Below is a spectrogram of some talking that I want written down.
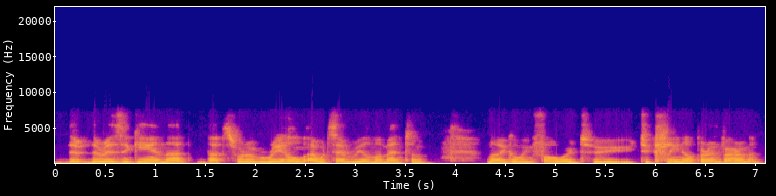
There, there is again that that sort of real, I would say, real momentum now going forward to to clean up our environment.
